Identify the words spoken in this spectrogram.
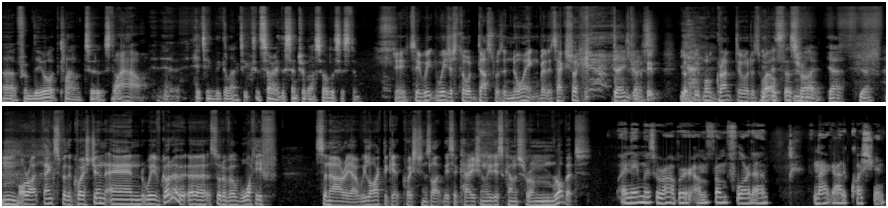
uh, from the Oort cloud to start wow. uh, hitting the galactic sorry the center of our solar system. See, we, we just thought dust was annoying, but it's actually dangerous. it's got, a bit, got yeah. a bit, more grunt to it as well. Yes, that's mm. right. Yeah, yeah. Mm, all right. Thanks for the question, and we've got a, a sort of a what if scenario. We like to get questions like this occasionally. This comes from Robert. My name is Robert. I'm from Florida, and I got a question.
